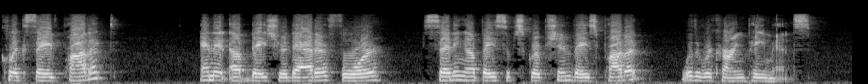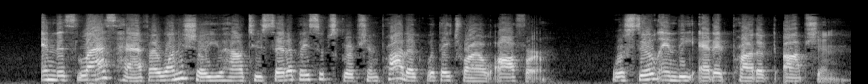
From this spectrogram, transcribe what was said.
Click Save Product and it updates your data for setting up a subscription-based product with recurring payments. In this last half, I want to show you how to set up a subscription product with a trial offer. We're still in the Edit Product option.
